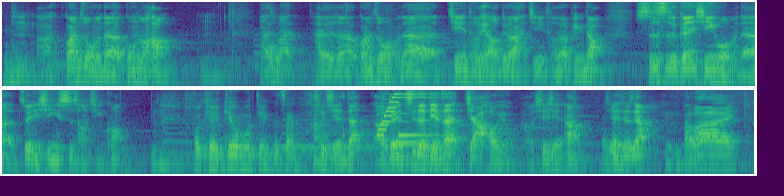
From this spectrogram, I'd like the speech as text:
嗯，啊，关注我们的公众号，嗯，还有什么？还有说关注我们的经济头条，对吧？经济头条频道实时更新我们的最新市场情况，嗯，OK，给我们点个赞，看谢谢点。赞啊，对，记得点赞加好友，好，谢谢啊，今天就这样，嗯，拜拜。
